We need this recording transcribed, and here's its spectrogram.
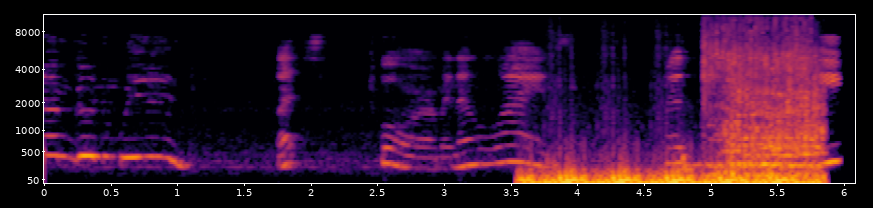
I'm gonna win. Let's form an alliance.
